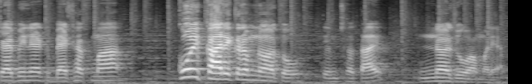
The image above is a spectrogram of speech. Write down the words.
કેબિનેટ બેઠકમાં કોઈ કાર્યક્રમ ન હતો, તેમ છતાંય ન જોવા મળ્યા.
